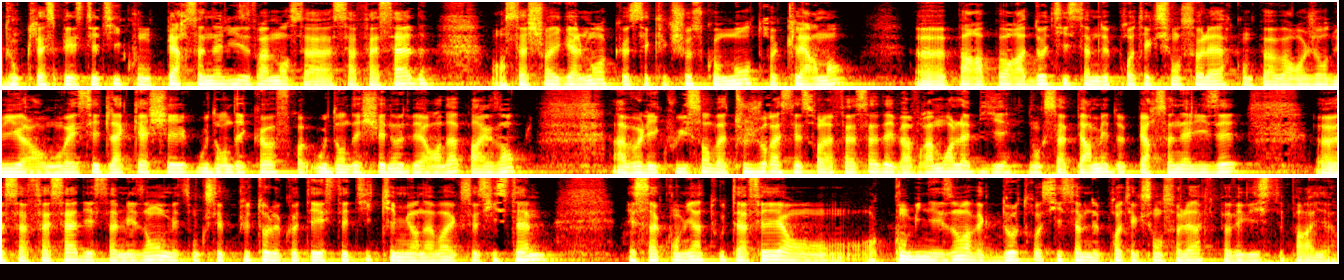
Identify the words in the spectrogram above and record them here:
donc l'aspect esthétique, on personnalise vraiment sa, sa façade, en sachant également que c'est quelque chose qu'on montre clairement. Euh, par rapport à d'autres systèmes de protection solaire qu'on peut avoir aujourd'hui. Alors on va essayer de la cacher ou dans des coffres ou dans des chéneaux de véranda par exemple. Un volet coulissant va toujours rester sur la façade et va vraiment l'habiller. Donc ça permet de personnaliser euh, sa façade et sa maison, mais donc c'est plutôt le côté esthétique qui est mis en avant avec ce système et ça convient tout à fait en, combinaison avec d'autres systèmes de protection solaire qui peuvent exister par ailleurs.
